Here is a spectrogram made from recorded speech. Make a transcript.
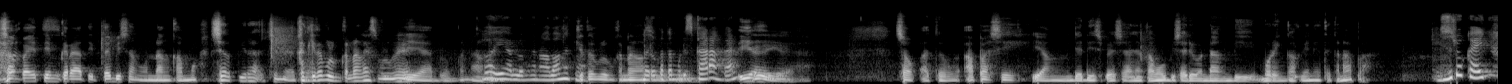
Sampai tim kreatif teh bisa ngundang kamu. Selpira cina. Kan kita belum kenal ya sebelumnya. iya belum kenal. Oh iya belum kenal banget Kita Mak. belum kenal. Baru ketemu di sebelumnya. sekarang kan? Iya, Iya. iya. Sok atau apa sih yang jadi spesialnya kamu bisa diundang di Muringkak ini teh kenapa? Justru kayaknya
